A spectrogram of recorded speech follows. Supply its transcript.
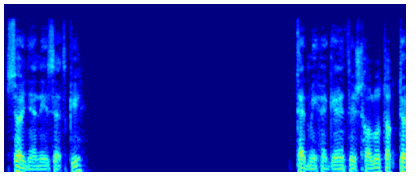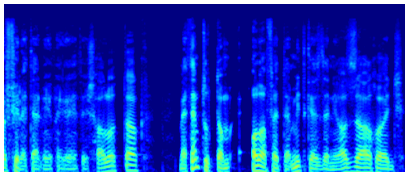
szörnyen nézett ki, termékmegjelenítést hallottak, többféle termékmegjelenítést hallottak, mert nem tudtam alapvetően mit kezdeni azzal, hogy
